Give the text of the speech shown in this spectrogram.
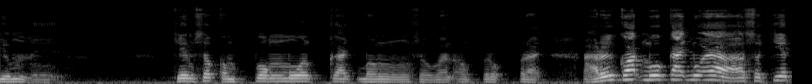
យំជាមសុកកំពុងមួលកាច់បងសវណ្ណអង្គព្រុកប្រាច់អារឿងគាត់មួលកាច់មួយអីសុជាតិ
